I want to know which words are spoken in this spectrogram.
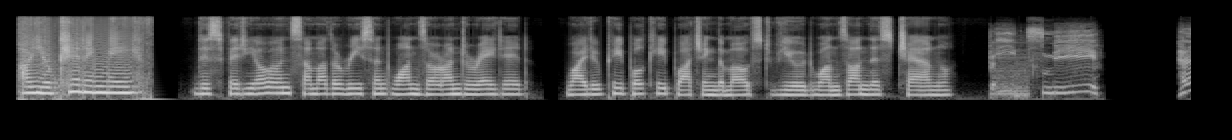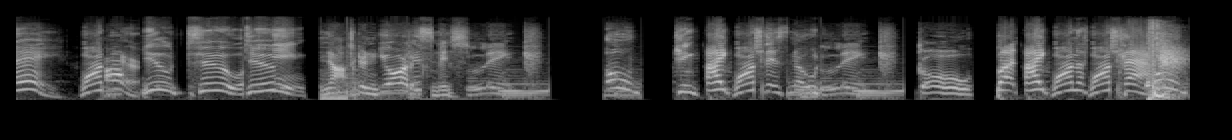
Are you kidding me? This video and some other recent ones are underrated. Why do people keep watching the most viewed ones on this channel? Beats me. Hey, what are you two doing? Not in your business, Link. Oh, I want this no link. Go, but I wanna watch that.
